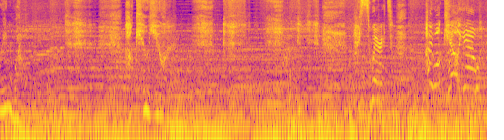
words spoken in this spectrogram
Rinwell. I'll kill you. I swear it. I will kill you!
